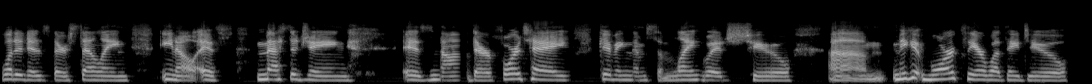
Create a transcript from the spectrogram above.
what it is they're selling. You know, if messaging is not their forte, giving them some language to um, make it more clear what they do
